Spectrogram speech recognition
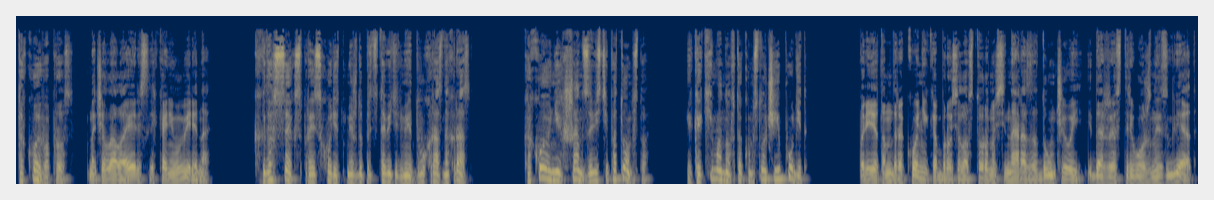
такой вопрос», — начала Лаэль слегка неуверенно. «Когда секс происходит между представителями двух разных рас, какой у них шанс завести потомство? И каким оно в таком случае будет? При этом драконика бросила в сторону Синара задумчивый и даже встревоженный взгляд.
